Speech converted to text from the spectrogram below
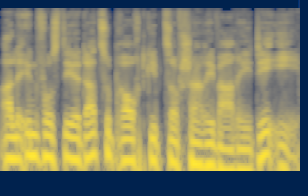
Alle Infos, die ihr dazu braucht, gibt's auf charivari.de.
